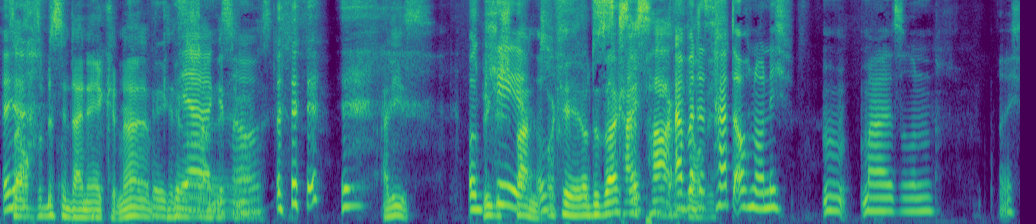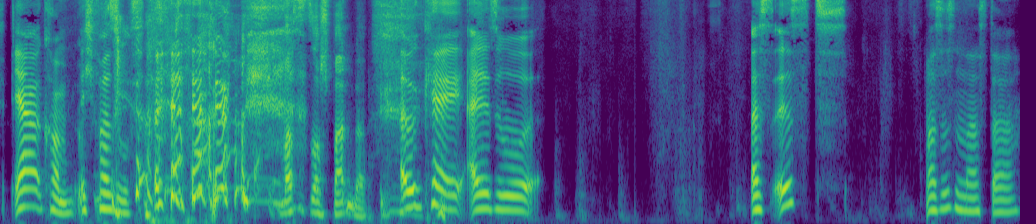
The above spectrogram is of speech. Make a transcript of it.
Das ist Ja. auch so ein bisschen deine Ecke, ne? Kennst Ja, genau. Alice, ich bin Okay. gespannt. oh, Okay, und du sagst Sky es, Park, Aber das ich. hat auch noch nicht mal so ein. Ja, komm, ich versuch's. Was ist noch spannender? okay, also. Was ist. Was ist denn das da?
